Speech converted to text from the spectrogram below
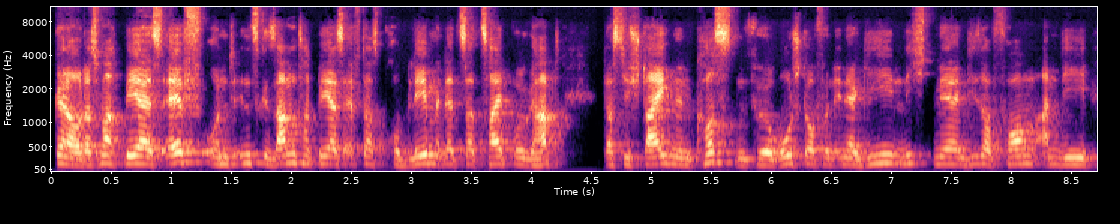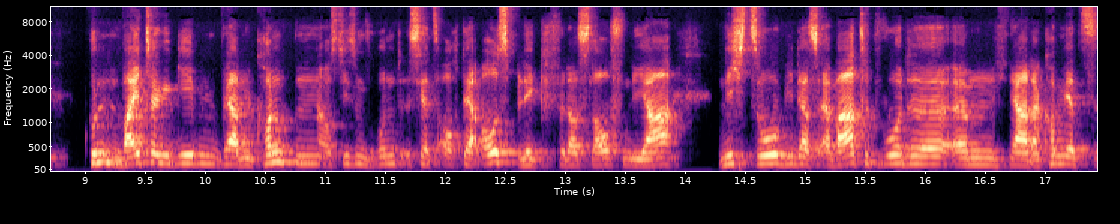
Genau, das macht BASF. Und insgesamt hat BASF das Problem in letzter Zeit wohl gehabt, dass die steigenden Kosten für Rohstoff und Energie nicht mehr in dieser Form an die Kunden weitergegeben werden konnten. Aus diesem Grund ist jetzt auch der Ausblick für das laufende Jahr nicht so, wie das erwartet wurde. Ähm, ja, da kommen jetzt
